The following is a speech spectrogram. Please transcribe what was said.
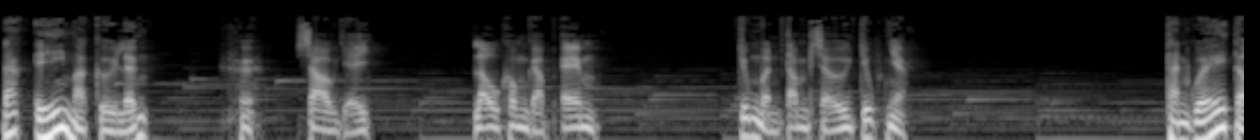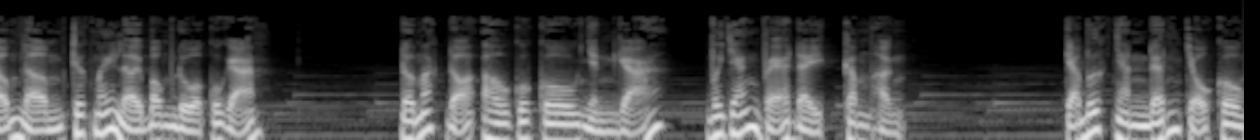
Đắc ý mà cười lớn. Sao vậy? Lâu không gặp em. Chúng mình tâm sự chút nha. Thanh Quế tởm lợm trước mấy lời bông đùa của gã. Đôi mắt đỏ âu của cô nhìn gã Với dáng vẻ đầy căm hận. Gã bước nhanh đến chỗ cô.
